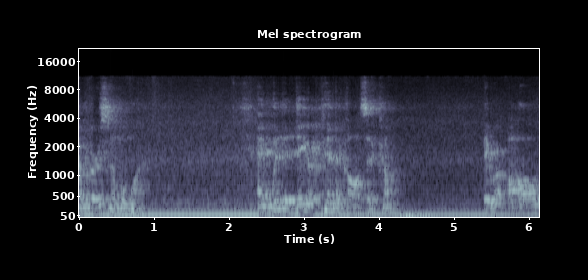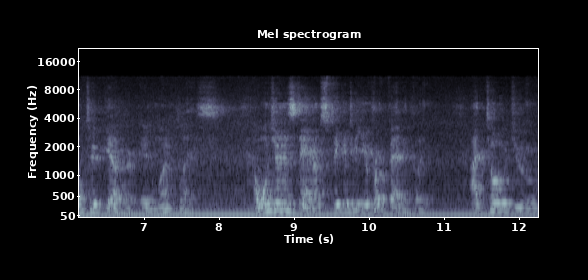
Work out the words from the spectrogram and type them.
in verse number 1. And when the day of Pentecost had come, they were all together in one place. I want you to understand, I'm speaking to you prophetically. I told you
